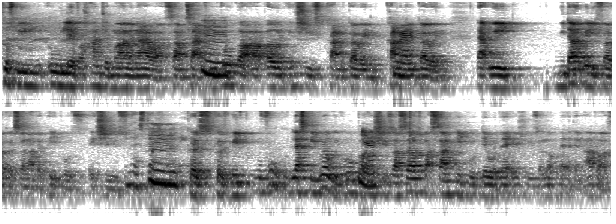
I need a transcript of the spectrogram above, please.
because we all live 100 mile an hour sometimes, Mm. we've all got our own issues kind of going, coming and going, that we we don't really focus on other people's issues. Most Mm. definitely. Because because we we've all, let's be real, we've all got Yeah. issues ourselves, but some people deal with their issues a lot better than others.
